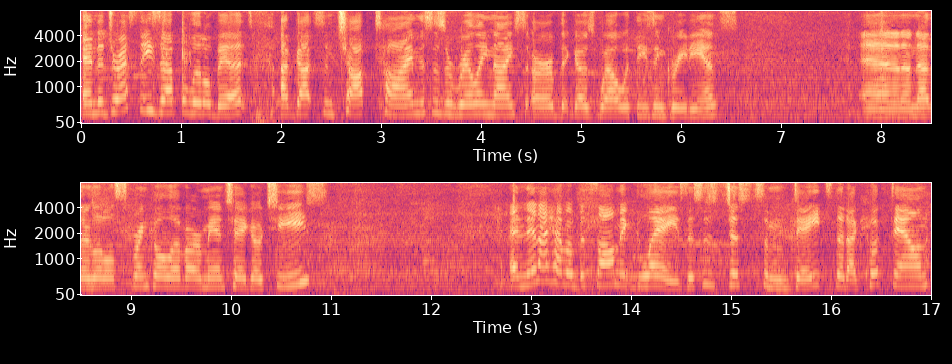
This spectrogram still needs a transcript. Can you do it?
And to dress these up a little bit, I've got some chopped thyme. This is a really nice herb that goes well with these ingredients and another little sprinkle of our manchego cheese. And then I have a balsamic glaze. This is just some dates that I cooked down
